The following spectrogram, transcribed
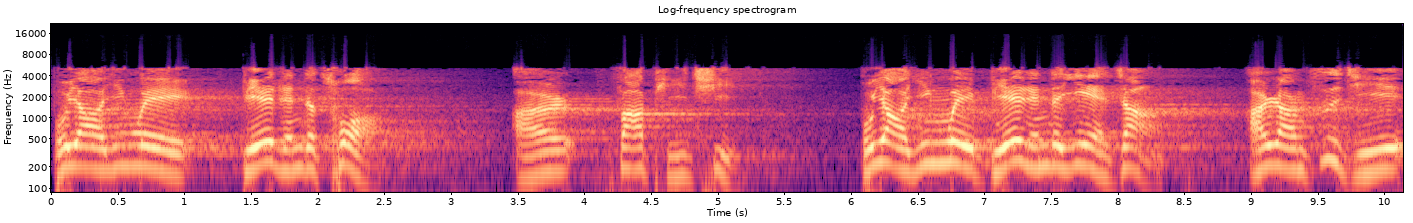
不要因为别人的错而发脾气，不要因为别人的业障而让自己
